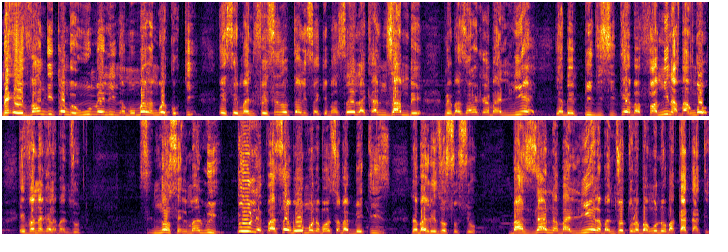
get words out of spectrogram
mais evandi ntango ewumeli na moma yango ekoki ese manifeste ezotalisa ke basalelaka nzambe mais bazalaka balien ya baimpidicité ya bafamille na bango evandaka na banzoto non seulement lui tous les passants baomona baosala babétise na baréseau sociaux baza na balien na banzoto na bango no bakata te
